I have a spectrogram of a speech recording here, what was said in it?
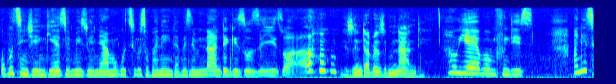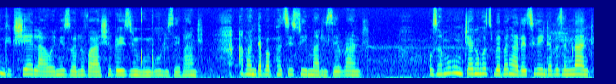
Ukuthi nje ngiyezwe emizweni yami ukuthi kuzoba nezindaba ezimnandi engizozizwa. Izindaba ezimnandi. Hawu yebo mfundisi. Angithi ngikushiyela wena izolo uvakashelwe izingqungqulu zebandla. Abantu abaphathiswa imali zebandla. Uzama ukungitshela ukuthi bebengalethile indaba ezimnandi?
